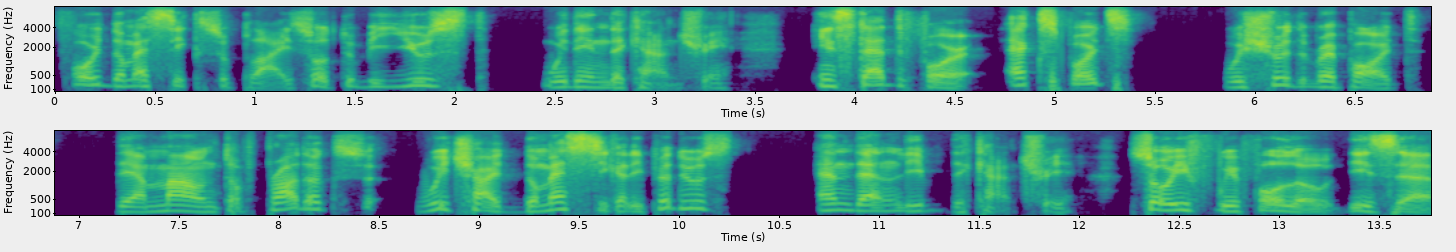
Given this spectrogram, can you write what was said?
for domestic supply, so to be used within the country. Instead, for exports, we should report the amount of products which are domestically produced and then leave the country. So if we follow this uh,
